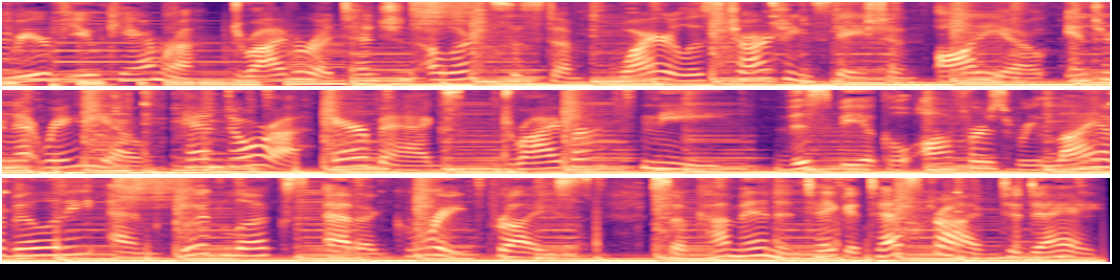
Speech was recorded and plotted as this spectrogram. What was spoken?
rear view camera, driver attention alert system, wireless charging station, audio, internet radio, Pandora, airbags, driver, knee. This vehicle offers reliability and good looks at a great price. So come in and take a test drive today.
